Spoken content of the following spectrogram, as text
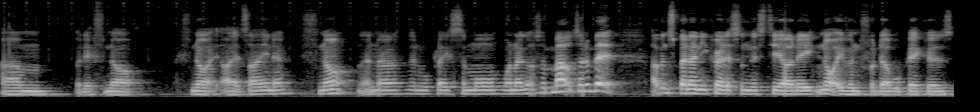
Um, but if not, if not, I you know, if not, then uh, then we'll play some more when I got some bouts in a bit. Haven't spent any credits on this TRD, not even for double pickers.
